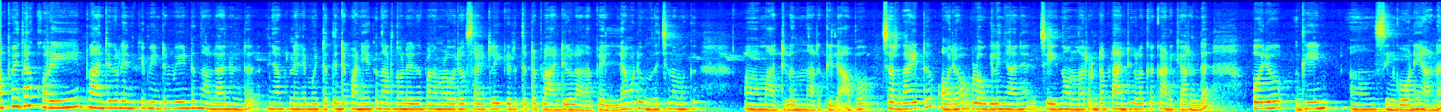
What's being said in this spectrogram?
അപ്പോൾ ഇതാ കുറേ പ്ലാന്റുകൾ എനിക്ക് വീണ്ടും വീണ്ടും നടാനുണ്ട്. ഞാൻ പറഞ്ഞില്ലേ മുറ്റത്തിന്റെ പണിയൊക്കെ നടന്നുകൊണ്ടിരുന്നപ്പോൾ നമ്മൾ ഓരോ സൈഡിലേക്ക് എടുത്തിട്ട പ്ലാന്റുകളാണ്. അപ്പോൾ എല്ലാം കൂടി ഒന്നിച്ച് നമുക്ക് മാറ്റിലൊന്നും നടക്കില്ല. അപ്പോൾ ചെറുതായിട്ട് ഓരോ വ്ളോഗിൽ ഞാൻ ചെയ്യുന്ന ഒന്നോ രണ്ടോ പ്ലാന്റുകളൊക്കെ കാണിക്കാറുണ്ട്. അപ്പോൾ ഒരു ഗ്രീൻ സിങ്കോണിയാണ്.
